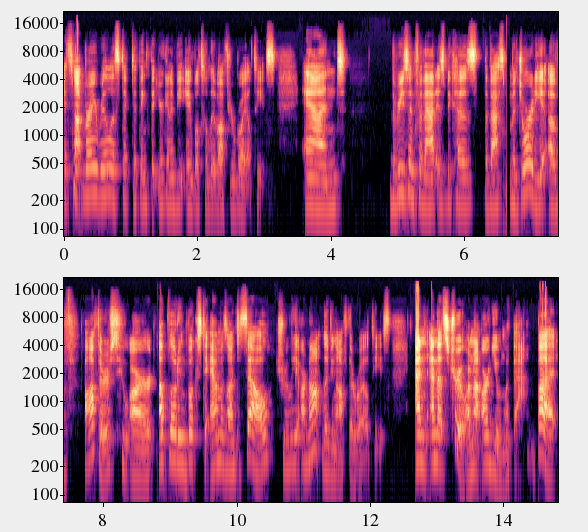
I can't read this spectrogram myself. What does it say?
it's not very realistic to think that you're going to be able to live off your royalties. And the reason for that is because the vast majority of authors who are uploading books to Amazon to sell truly are not living off their royalties. And, and that's true. I'm not arguing with that. But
